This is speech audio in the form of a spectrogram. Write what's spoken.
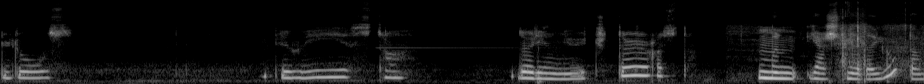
плюс 200 дорівнює 400. Мен- Я ж не даю там,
